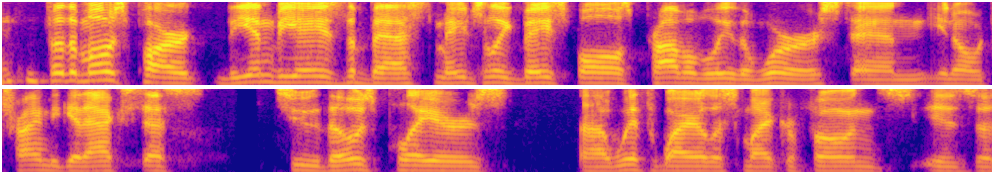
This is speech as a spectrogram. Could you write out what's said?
for the most part, the NBA is the best. Major League Baseball is probably the worst. And, you know, trying to get access to those players uh, with wireless microphones is a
